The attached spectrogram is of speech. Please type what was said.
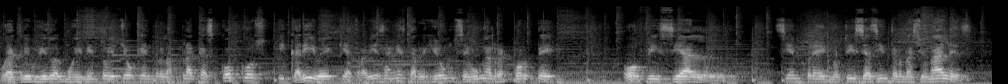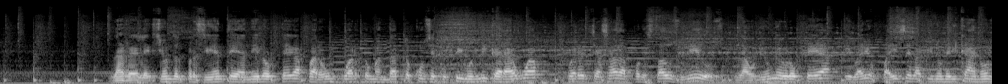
Fue atribuido al movimiento de choque entre las placas Cocos y Caribe que atraviesan esta región según el reporte oficial. Siempre en noticias internacionales. La reelección del presidente Daniel Ortega para un cuarto mandato consecutivo en Nicaragua fue rechazada por Estados Unidos, la Unión Europea y varios países latinoamericanos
